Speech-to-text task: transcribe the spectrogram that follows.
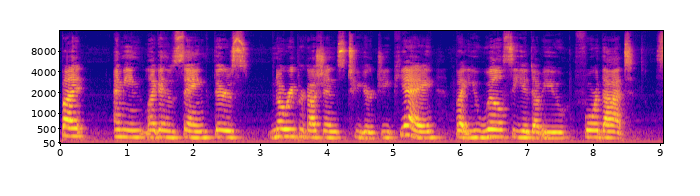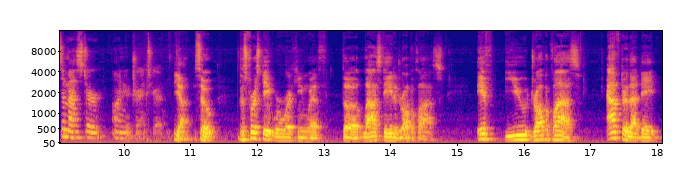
But I mean, like I was saying, there's no repercussions to your GPA, but you will see a W for that semester on your transcript. Yeah. So this first date we're working with, the last day to drop a class. If you drop a class after that date,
